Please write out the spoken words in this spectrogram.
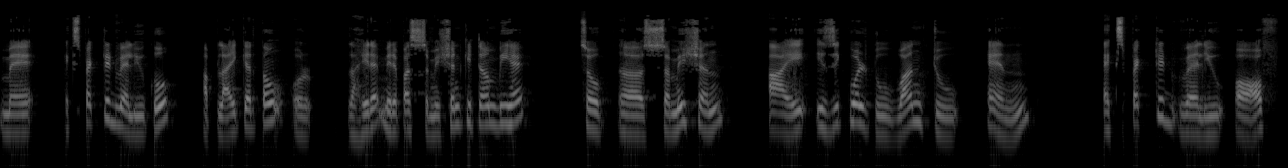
मैं एक्सपेक्टेड वैल्यू को अप्लाई करता हूँ और ज़ाहिर है मेरे पास समीशन की टर्म भी है। So summation i is equal to one to n expected value of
